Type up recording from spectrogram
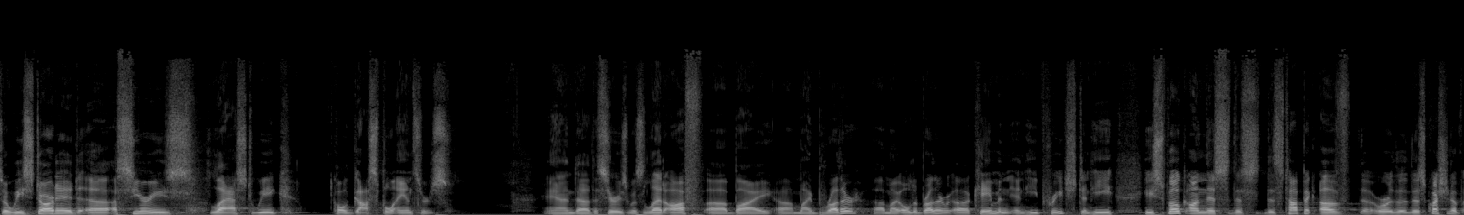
So, we started uh, a series last week called Gospel Answers. And uh, the series was led off uh, by uh, my brother. Uh, my older brother uh, came and, and, he preached, and he, he spoke on this, this, this topic of, or the, this question of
